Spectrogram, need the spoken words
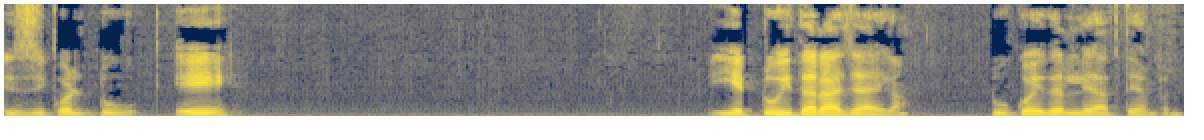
is equal to A ये टू इधर आ जाएगा. टू को इधर ले आते हैं अपन.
